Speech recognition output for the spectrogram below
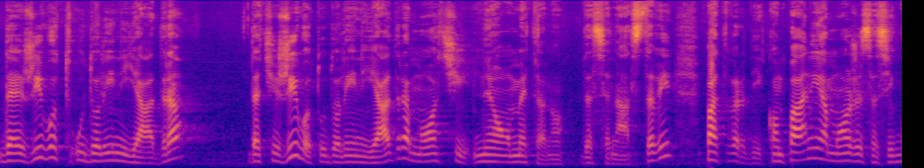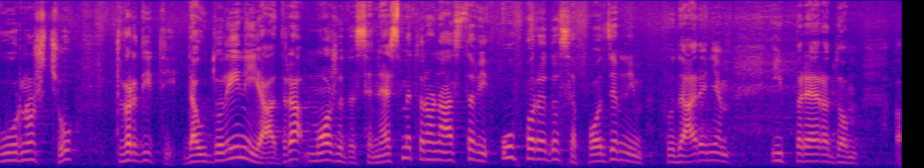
da je život u dolini Jadra da će život u dolini Jadra moći neometano da se nastavi, pa tvrdi, kompanija može sa sigurnošću tvrditi da u dolini Jadra može da se nesmetano nastavi uporedo sa podzemnim rudarenjem i preradom e,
